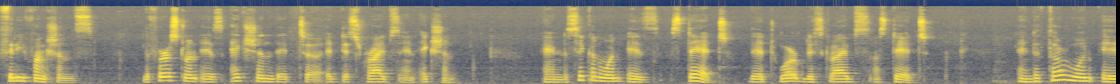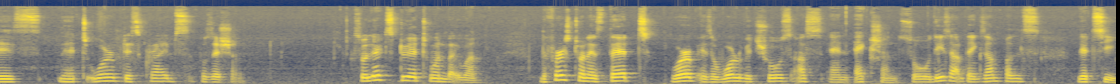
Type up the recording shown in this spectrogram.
three functions. The first one is action that uh, it describes an action, and the second one is state that verb describes a state, and the third one is that verb describes position. So let's do it one by one. The first one is that verb is a word which shows us an action. So these are the examples. Let's see.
